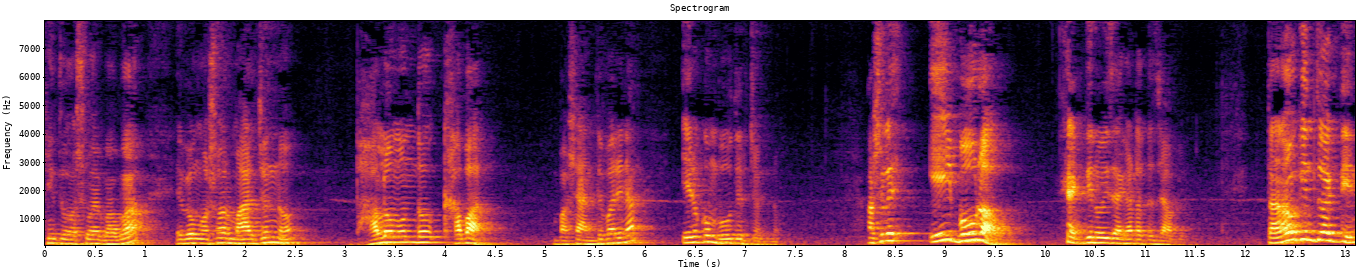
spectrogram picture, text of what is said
কিন্তু অসহায় বাবা এবং অসহায় মার জন্য ভালো মন্দ খাবার বাসায় আনতে পারি না, এরকম বউদের জন্য। আসলে এই বউরাও একদিন ওই জায়গাটাতে যাবে, তারাও কিন্তু একদিন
